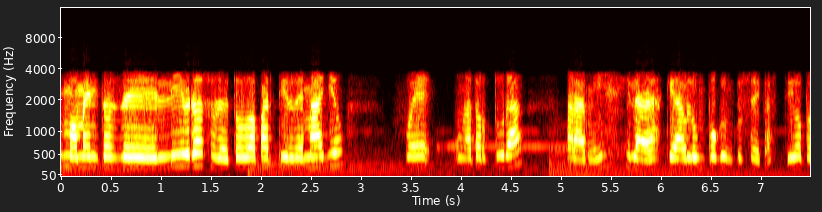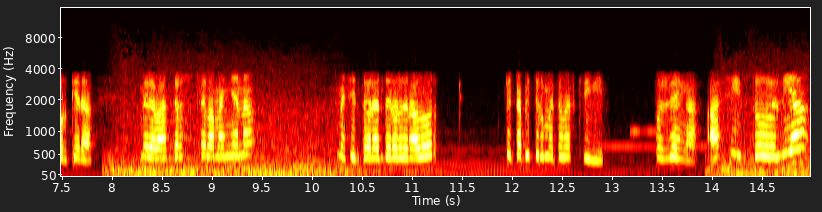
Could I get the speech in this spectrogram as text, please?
momentos del libro, sobre todo a partir de mayo, fue una tortura para mí y la verdad es que hablo un poco incluso de castigo porque era, me levanto a las 8 de la mañana, me siento delante del ordenador, ¿qué capítulo me toca escribir? Pues venga, así todo el día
